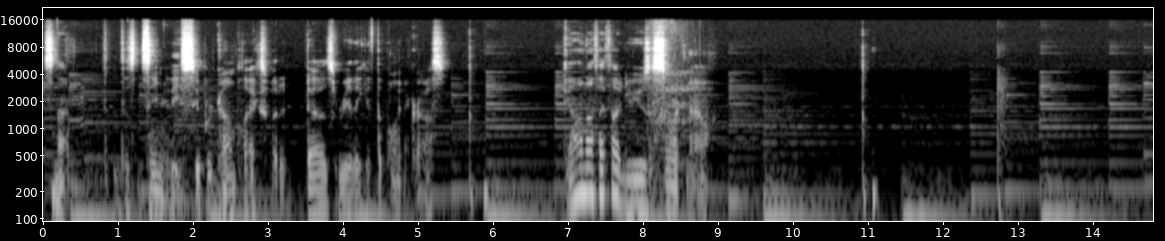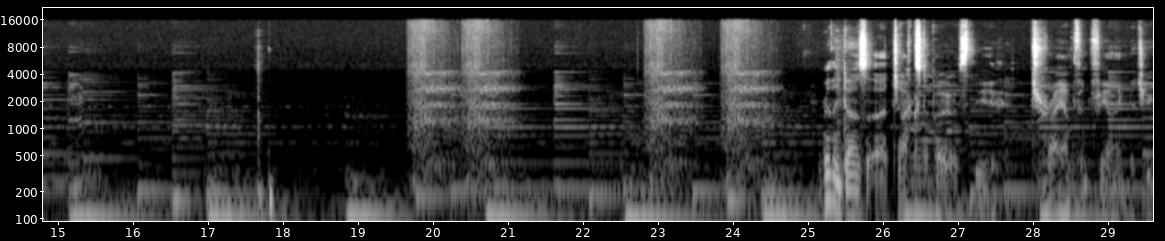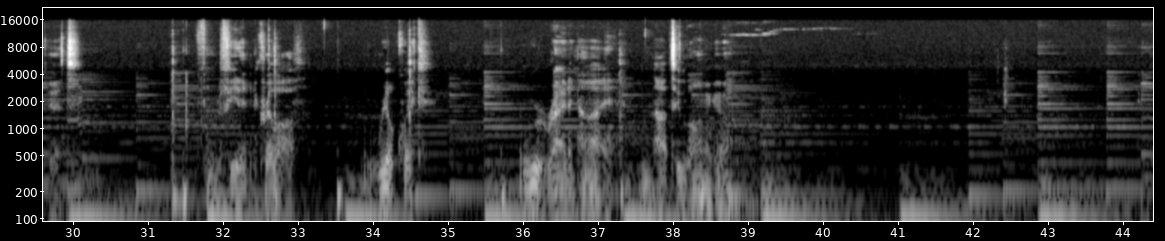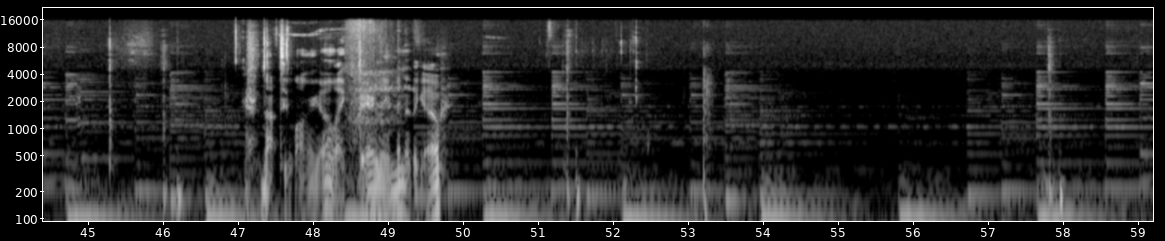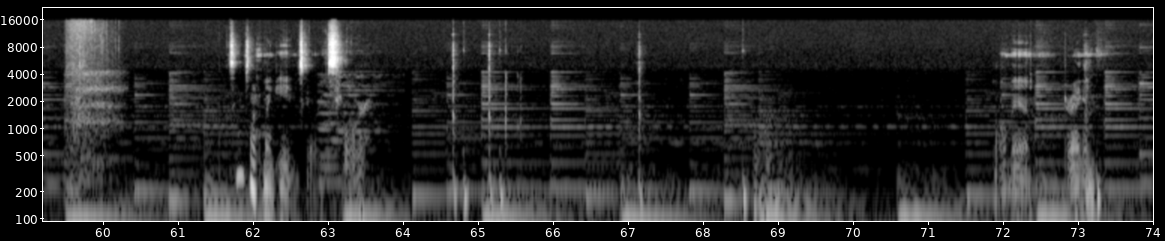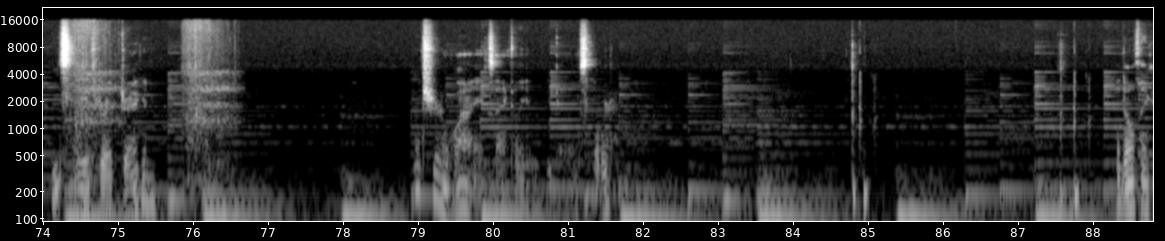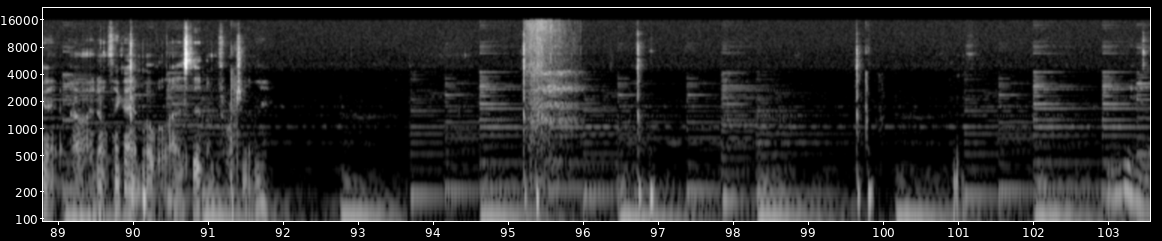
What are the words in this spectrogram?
It's not, it doesn't seem to be super complex, but it does really get the point across. Galanoth, I thought you use a sword now. Really does uh, juxtapose the triumphant feeling that you get from defeating Krylov real quick. We were riding high not too long ago. Not too long ago, like barely a minute ago. Seems like my game is going slower. Oh man, dragon. Enslaved red dragon? Not sure why exactly it would be going slower. Don't think I oh, I don't think I immobilized it, unfortunately. Uh.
